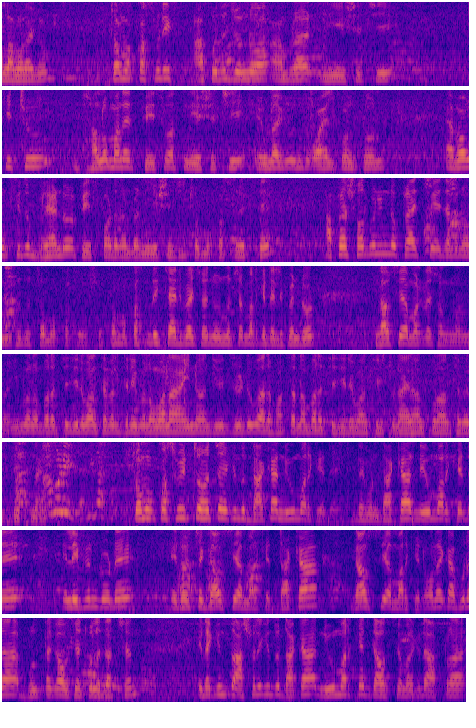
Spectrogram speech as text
আসসালামু আলাইকুম। চমক কসমেটিক্স আপনাদের জন্য আমরা নিয়ে এসেছি কিছু ভালো মানের ফেস ওয়াশ নিয়ে এসেছি। এগুলো কিন্তু অয়েল কন্ট্রোল এবং কিছু ব্র্যান্ডের ফেস পাউডার আমরা নিয়ে এসেছি চমক কসমেটিক্সে আপনার সর্বনিম্ন প্রাইস পেয়ে যাবেন অন্য চমক কসমেটিক্সে চমক কসমেটিক চার বাই ছয় নির্মাণ মার্কেট এলিফেন্ট রোড গাউসিয়া মার্কেটের সংলগ্ন। ইমো নম্বর হচ্ছে zero one seven three one nine one zero three two আর হোয়াটসঅ্যাপ নম্বর হচ্ছে zero one six two nine one four one seven six nine. Chomok কসমেটিক্সটা হচ্ছে কিন্তু Dhaka new মার্কেটে। দেখুন, ঢাকা নিউ মার্কেটে elephant রোডে এটা হচ্ছে গাউসিয়া মার্কেট, ঢাকা গাউসিয়া মার্কেট। অনেক আপুরা বলতে গাউসিয়া চলে যাচ্ছেন। এটা কিন্তু, আসলে কিন্তু ঢাকা নিউ মার্কেট, গাউসিয়া মার্কেটে আপনারা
